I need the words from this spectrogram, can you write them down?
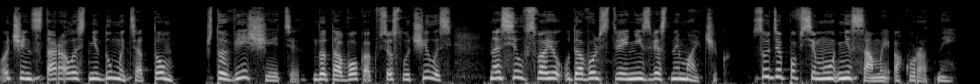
Очень старалась не думать о том, что вещи эти, до того, как все случилось, носил в свое удовольствие неизвестный мальчик. Судя по всему, не самый аккуратный.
